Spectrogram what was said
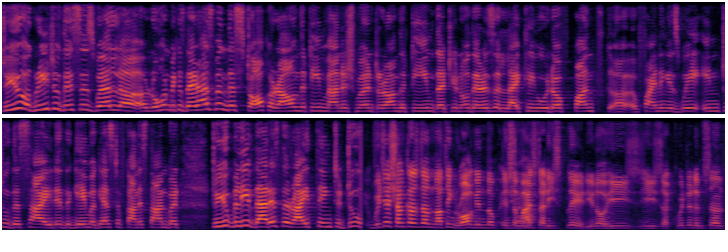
Do you agree to this as well, uh, Rohan? Because there has been this talk around the team management, around the team, that you know there is a likelihood of Pant uh, finding his way into the side in the game against Afghanistan. But do you believe that is the right thing to do? Vijay Shankar has done nothing wrong in the in sure. the match that he's played. You know, he's he's acquitted himself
